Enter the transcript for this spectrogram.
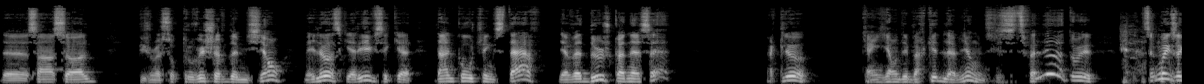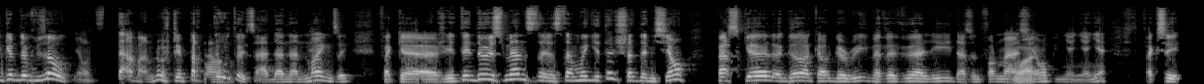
de, sans solde. Puis je me suis retrouvé chef de mission. Mais là, ce qui arrive, c'est que dans le coaching staff, il y avait deux que je connaissais. Fait que là, quand ils ont débarqué de l'avion, ils ont dit Qu'est-ce que tu fais là, toi C'est moi qui s'occupe de vous autres. Ils ont dit Tabarnou, j'étais partout, toi. Ça a donné de même, tu sais. Fait que euh, j'ai été deux semaines, c'était moi qui étais le chef de mission parce que le gars à Calgary m'avait vu aller dans une formation, puis gna gna gna. Fait que c'est.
